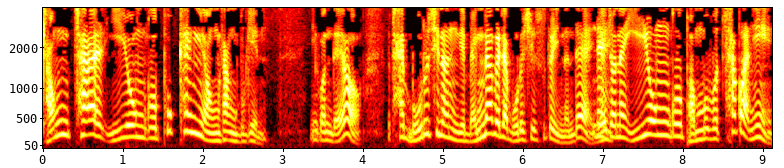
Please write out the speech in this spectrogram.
경찰 이용구 폭행 영상 묵인. 이건데요. 잘 모르시는 맥락을 잘 모르실 수도 있는데 네. 예전에 이용구 법무부 차관이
